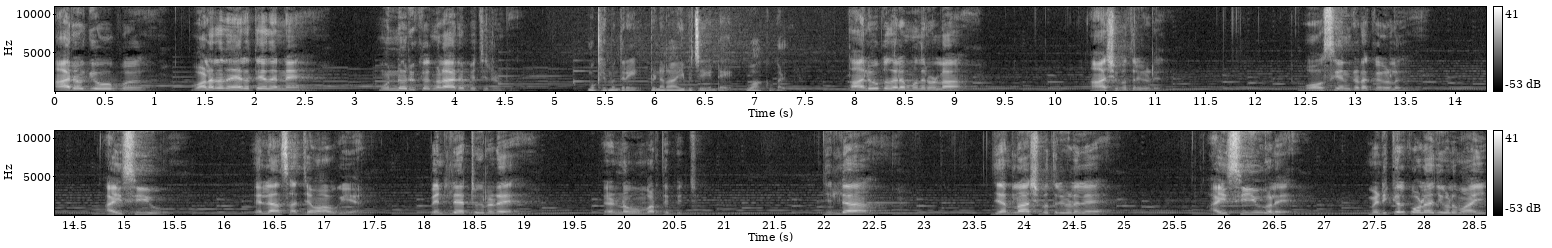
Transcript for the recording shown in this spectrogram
ആരോഗ്യവകുപ്പ് വളരെ നേരത്തെ തന്നെ മുന്നൊരുക്കങ്ങൾ ആരംഭിച്ചിട്ടുണ്ട്. മുഖ്യമന്ത്രി പിണറായി വിജയന്റെ വാക്കുകൾ. താലൂക്ക് തലം മുതലുള്ള ആശുപത്രികളിൽ ഓക്സിജൻ കിടക്കകൾ ഐ സി യു എല്ലാം സജ്ജമാവുകയാണ്. വെന്റിലേറ്ററുകളുടെ എണ്ണവും വർദ്ധിപ്പിച്ചു. ജില്ലാ ജനറൽ ആശുപത്രികളിലെ ഐ സി യുകളെ മെഡിക്കൽ കോളേജുകളുമായി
